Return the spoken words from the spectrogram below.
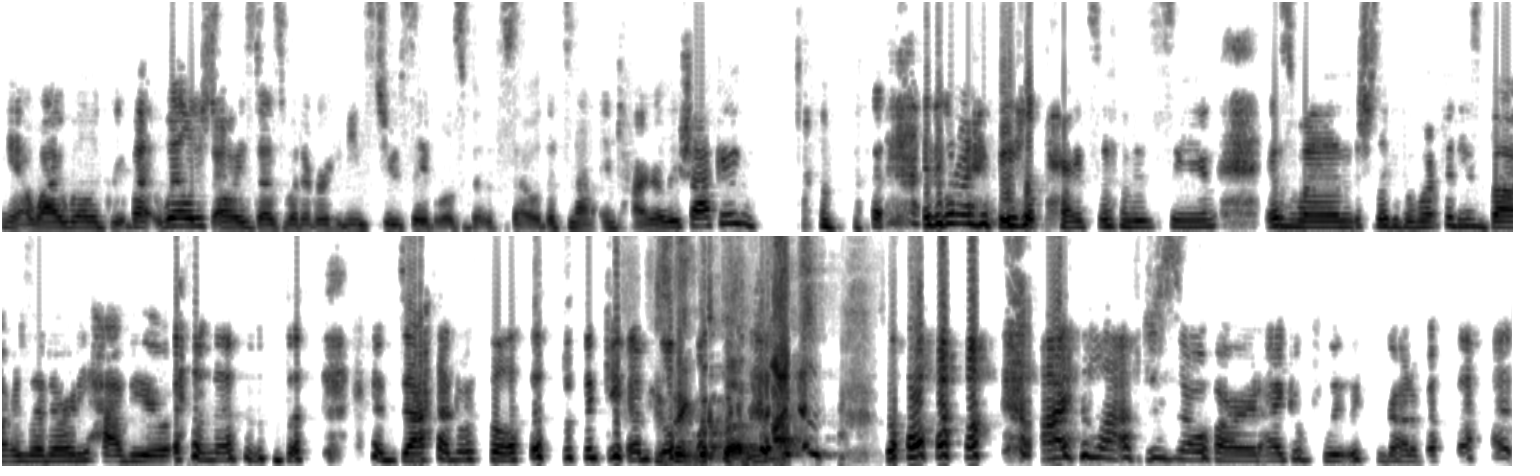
yeah, why Will agree but Will just always does whatever he needs to save Elizabeth, so that's not entirely shocking. I think one of my favorite parts of this scene is when she's like, "If it weren't for these bars, I'd already have you." And then the dad with the, the candle. He's like, "What the what?" I laughed so hard. I completely forgot about that.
